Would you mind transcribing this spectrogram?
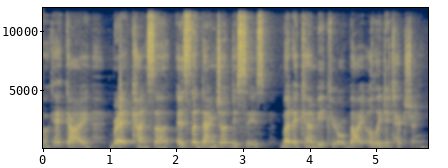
Okay, guy. Breast cancer is a dangerous disease, but it can be cured by early detection.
